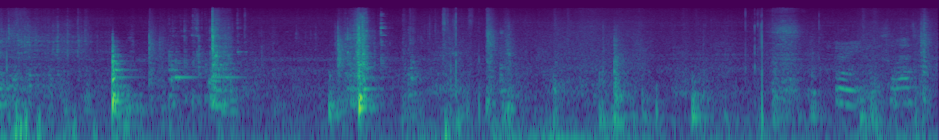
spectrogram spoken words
Alright. So that's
